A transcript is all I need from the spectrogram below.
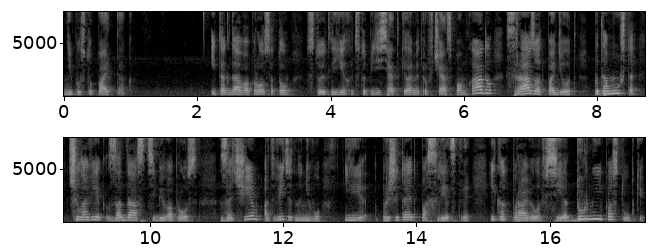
не поступать так. И тогда вопрос о том, стоит ли ехать 150 км в час по МКАДу, сразу отпадет, потому что человек задаст себе вопрос, зачем, ответит на него и просчитает последствия. И, как правило, все дурные поступки,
